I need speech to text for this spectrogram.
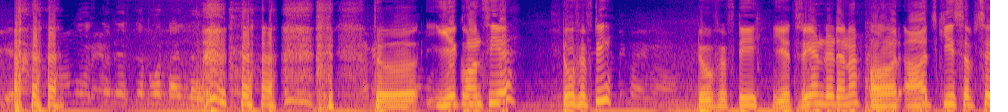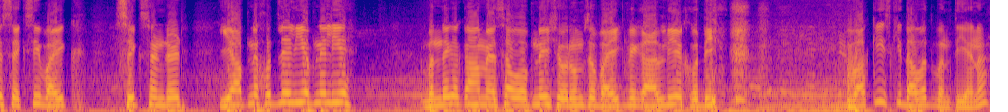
तो ये कौन सी है? 250 250 ये 300 है ना? और आज की सबसे सेक्सी बाइक 600 ये आपने खुद ले ली अपने लिए? बंदे का काम ऐसा वो अपने ही शोरूम से बाइक निकालनी है खुद ही। वाकई इसकी दावत बनती है ना?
